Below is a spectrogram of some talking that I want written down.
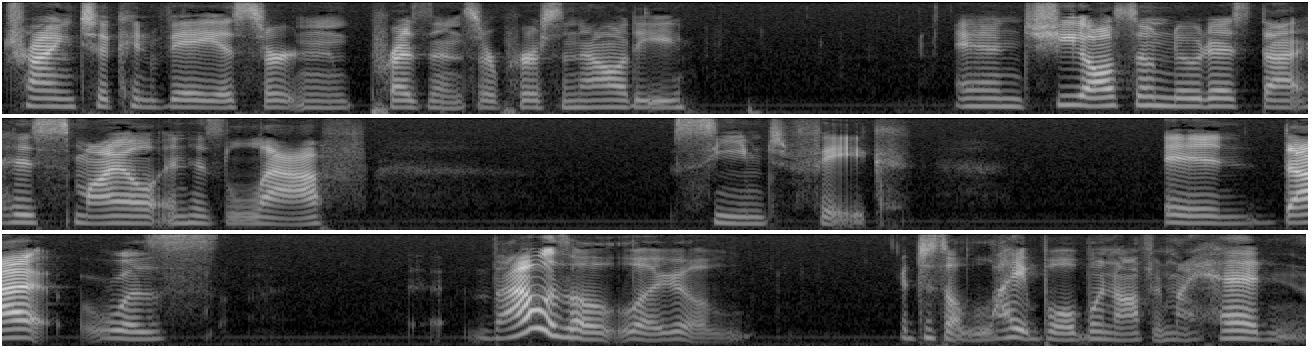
trying to convey a certain presence or personality. And she also noticed that his smile and his laugh seemed fake. And that was that was a like a, just a light bulb went off in my head and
